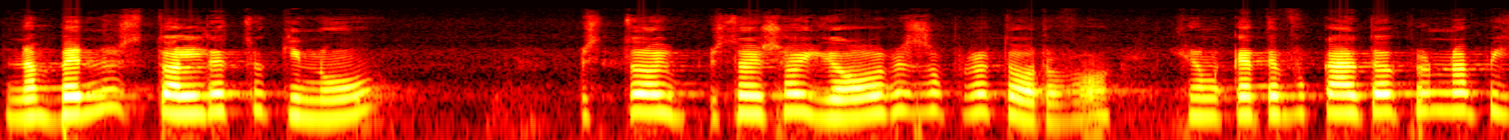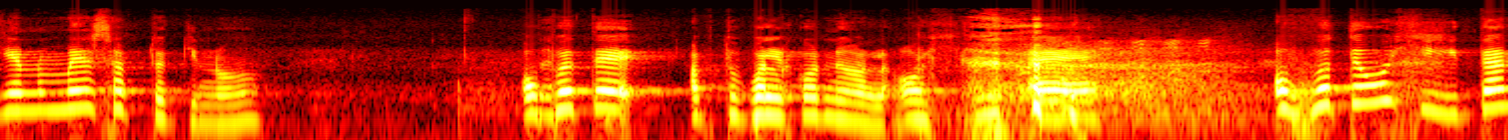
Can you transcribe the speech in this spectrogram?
να μπαίνω στο τουαλέτα του κοινού, στο, στο ισογειό, στο πρώτο όροφο. Για να κατέβω κάτω έπρεπε να πηγαίνω μέσα από το κοινό. Οπότε, από το μπαλκόνι όλα, όχι. ε, οπότε όχι, ήταν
